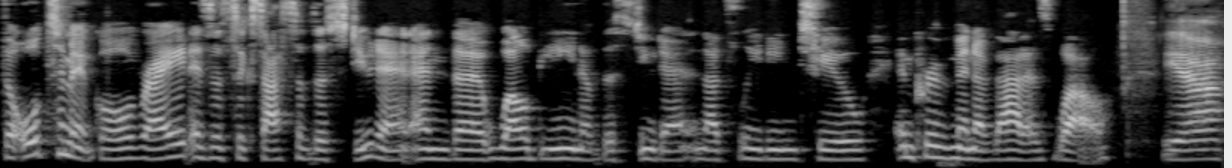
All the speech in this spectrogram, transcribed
the ultimate goal, right, is the success of the student and the well-being of the student. And that's leading to improvement of that as well. Yeah.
